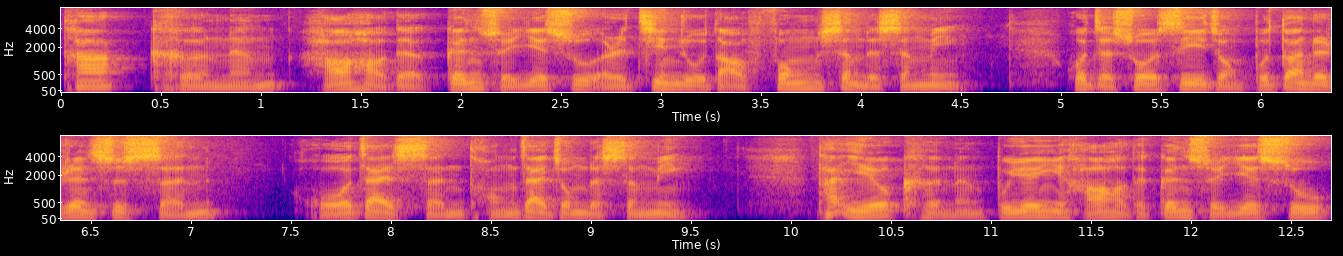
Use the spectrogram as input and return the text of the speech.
他可能好好的跟随耶稣而进入到丰盛的生命，或者说是一种不断的认识神、活在神同在中的生命。他也有可能不愿意好好的跟随耶稣，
